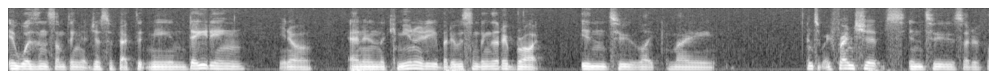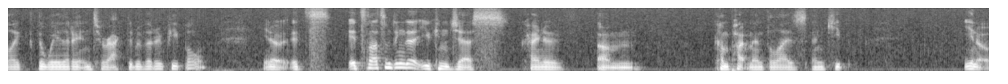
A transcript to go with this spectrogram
it wasn't something that just affected me in dating, you know, and in the community, but it was something that I brought into like my into my friendships, into sort of like the way that I interacted with other people. You know, it's it's not something that you can just kind of um, compartmentalize and keep, you know,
